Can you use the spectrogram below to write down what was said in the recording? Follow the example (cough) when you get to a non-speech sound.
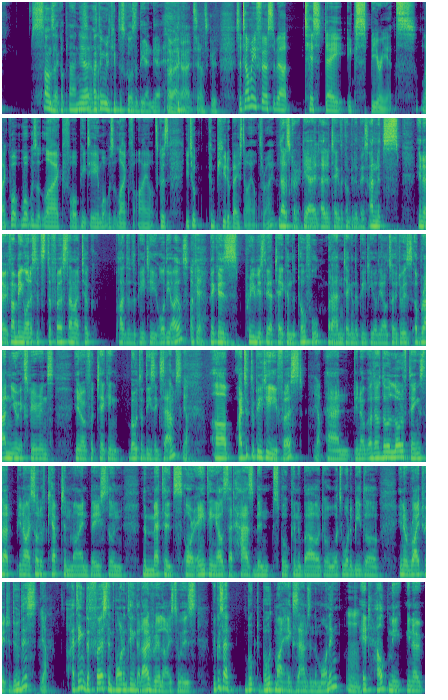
Sounds like a plan. Yeah. Sounds I think we'll keep the scores at the end. Yeah. All right, all right, sounds good. So tell me first about test day experience. Like, what, what was it like for PT and what was it like for IELTS? Because you took computer based IELTS, right? That is correct. Yeah, I, I did take the computer based, And it's, you know, if I'm being honest, it's the first time I took either the PT or the IELTS. Okay. because previously I'd taken the TOEFL, but I hadn't taken the PT or the IELTS. So it was a brand new experience, you know, for taking both of these exams. Yeah. Uh, I took the PTE first. Yeah. And, you know, there, there were a lot of things that, you know, I sort of kept in mind based on the methods or anything else that has been spoken about or what, what would be the, you know, right way to do this. Yeah. I think the first important thing that I realized was because I'd booked both my exams in the morning, it helped me, you know,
